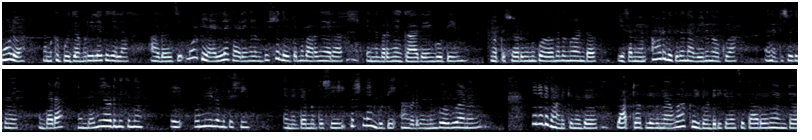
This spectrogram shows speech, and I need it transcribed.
മോൾ വാ നമുക്ക് പൂജാമുറിയിലേക്ക് ചെല്ലാം. അവിടെ വെച്ച് മോൾക്ക് എല്ലാ കാര്യങ്ങളും വിഷു തൊട്ടെന്ന് പറഞ്ഞു പറഞ്ഞുതരാം എന്ന് പറഞ്ഞ ഗാഥയും കൂട്ടിയും മുത്തശ്ശി അവിടെ നിന്ന് പോകാൻ തുടങ്ങുകയുണ്ടോ ഈ സമയം അവിടെ നിൽക്കുന്ന നവീനെ നോക്കുക എന്നിട്ട് ചോദിക്കണേ എന്താടാ എന്താ നീ അവിടെ നിൽക്കുന്നത് ഏയ് ഒന്നുമില്ല മുത്തശ്ശി. എന്നിട്ട് മുത്തശ്ശി കൃഷ്ണയും കുട്ടി അവിടെ നിന്നും പോകുവാണ്. പിന്നീട് കാണിക്കുന്നത് ലാപ്ടോപ്പിലിരുന്ന് വാക്ക് ചെയ്തുകൊണ്ടിരിക്കുന്ന സിത്താരേനെയാണ് കേട്ടോ.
